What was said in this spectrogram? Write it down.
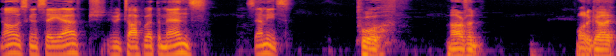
No, I was going to say, yeah, should we talk about the men's semis? Poor Marwan. What a guy.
